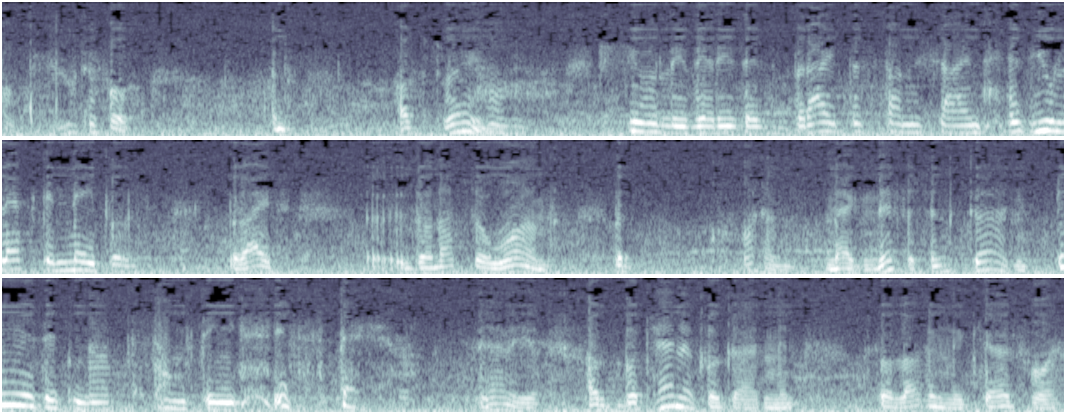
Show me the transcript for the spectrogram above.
How beautiful. And how strange. Oh, surely there is as bright a sunshine as you left in Naples. Bright, uh, though not so warm. A magnificent garden. Is it not something? It's special. Very. A botanical garden and so lovingly cared for.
